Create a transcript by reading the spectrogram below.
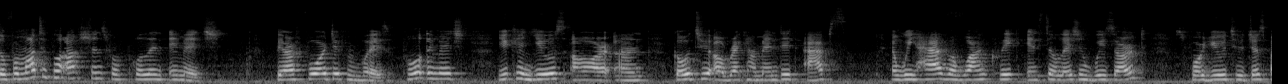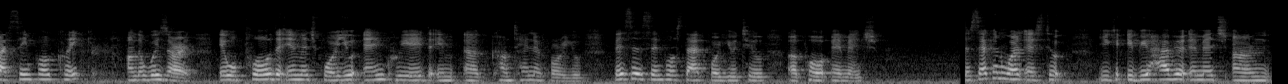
So for multiple options for pulling image, there are four different ways. Pull image, you can use our um, go to our recommended apps and we have a one-click installation wizard for you to just by simple click on the wizard, it will pull the image for you and create the uh, container for you. This is a simple step for you to uh, pull image. The second one is to, you, if you have your image, um,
